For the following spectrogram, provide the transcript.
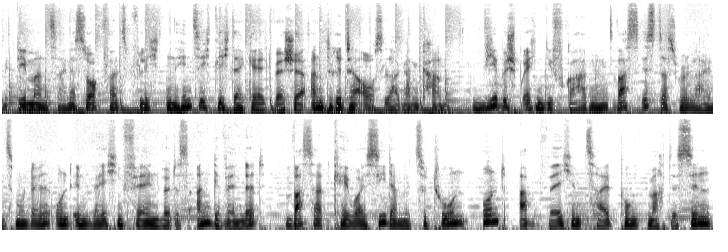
mit dem man seine Sorgfaltspflichten hinsichtlich der Geldwäsche an Dritte auslagern kann. Wir besprechen die Fragen, was ist das Reliance-Modell und in welchen Fällen wird es angewendet, was hat KYC damit zu tun und ab welchem Zeitpunkt macht es Sinn,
